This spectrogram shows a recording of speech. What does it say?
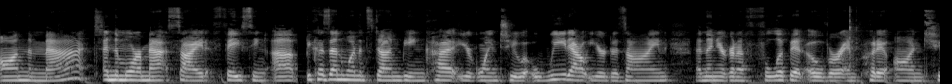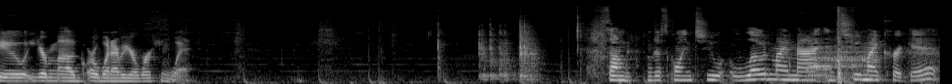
on the mat and the more matte side facing up because then when it's done being cut, you're going to weed out your design and then you're gonna flip it over and put it onto your mug or whatever you're working with. So I'm just going to load my mat into my Cricut.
